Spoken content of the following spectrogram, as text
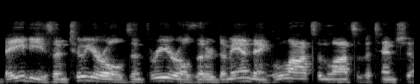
babies and two year olds and three year olds that are demanding lots and lots of attention.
